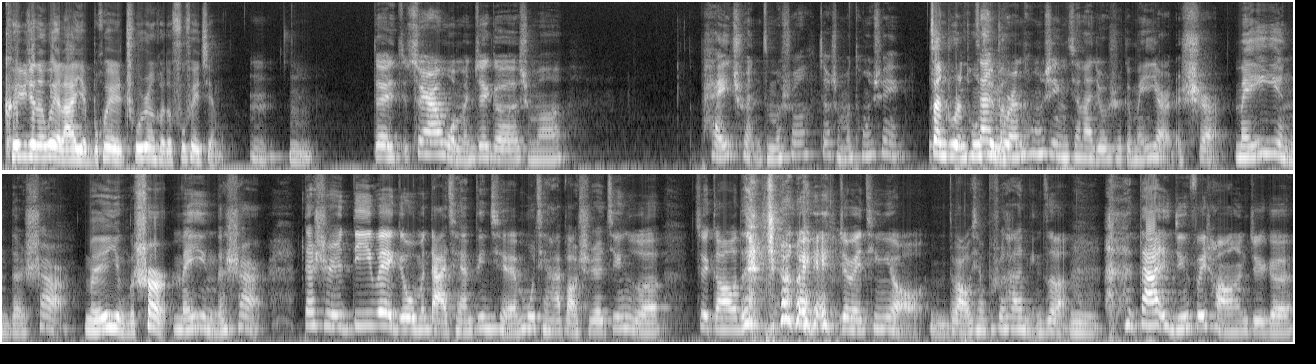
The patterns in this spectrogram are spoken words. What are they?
可预见的未来也不会出任何的付费节目。嗯嗯，对，虽然我们这个什么 patron 怎么说叫什么通讯，赞助人通讯，赞助人通讯现在就是个没影儿的事儿，没影的事儿，没影的事儿。没影的事儿。但是第一位给我们打钱，并且目前还保持着金额最高的这位这位听友，对吧？我先不说他的名字了，嗯。大家已经非常这个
